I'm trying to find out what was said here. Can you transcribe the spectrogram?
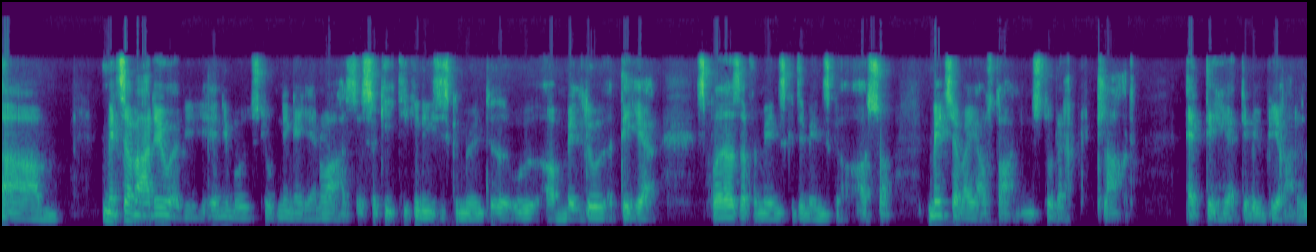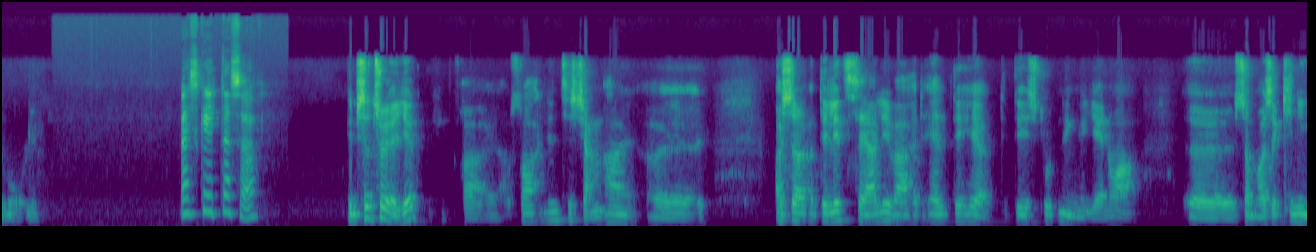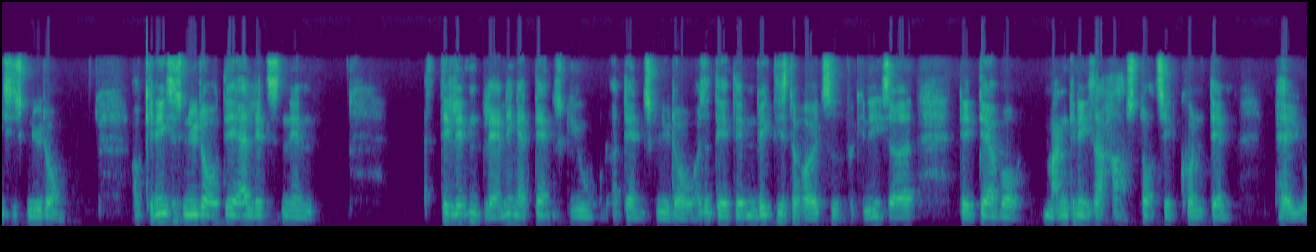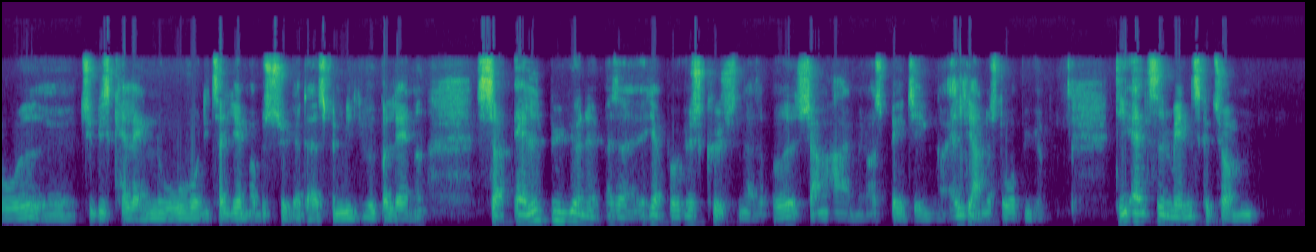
Um, men så var det jo, at vi hen imod slutningen af januar, altså, så gik de kinesiske myndigheder ud og meldte ud, at det her spreder sig fra menneske til menneske. Og så, mens jeg var i Australien, stod det klart, at det her det ville blive ret alvorligt. Hvad skete der så? Jamen, så tog jeg hjem fra Australien til Shanghai, øh, og så det lidt særlige var, at alt det her, det er slutningen af januar, øh, som også er kinesisk nytår. Og kinesisk nytår, det er lidt sådan en, altså det er lidt en blanding af dansk jul og dansk nytår. Altså det, det er den vigtigste højtid for kinesere. Det er der, hvor mange kinesere har stort set kun den periode, øh, typisk halvanden uge, hvor de tager hjem og besøger deres familie ude på landet. Så alle byerne, altså her på østkysten, altså både Shanghai, men også Beijing og alle de andre store byer, de er altid mennesketomme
